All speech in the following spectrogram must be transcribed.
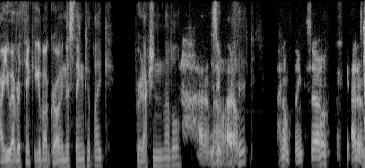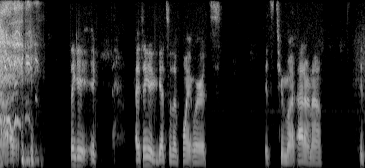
Are you ever thinking about growing this thing to like production level? I don't know. Is it I worth don't, it? I don't think so. I don't know. I think it, it. I think it gets to the point where it's it's too much. I don't know. It,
